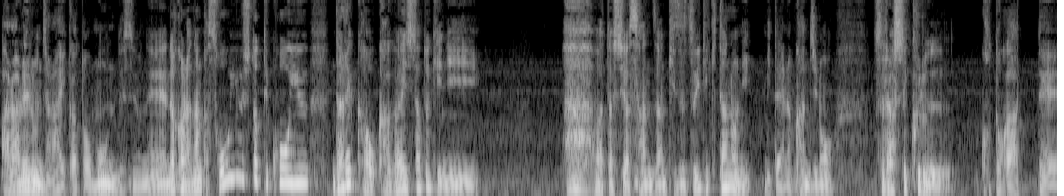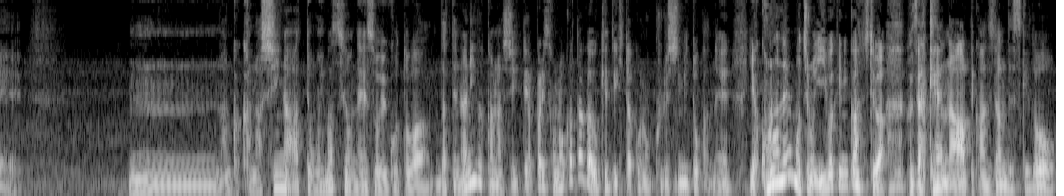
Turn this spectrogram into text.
あられるんじゃないかと思うんですよね。だからなんかそういう人ってこういう誰かを加害した時に、はあ、私は散々傷ついてきたのに、みたいな感じの、つらしてくることがあって、うーん、なんか悲しいなって思いますよね、そういうことは。だって何が悲しいって、やっぱりその方が受けてきたこの苦しみとかね。いや、このね、もちろん言い訳に関しては、ふざけんなって感じなんですけど、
